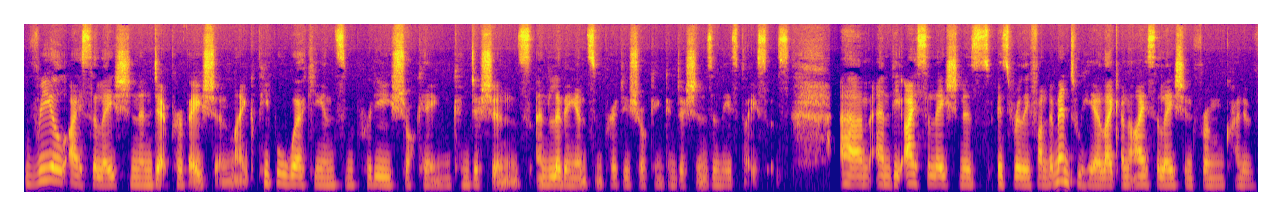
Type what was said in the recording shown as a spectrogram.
real isolation and deprivation, like people working in some pretty shocking conditions and living in some pretty shocking conditions in these places. Um, and the isolation is, is really fundamental here, like an isolation from kind of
